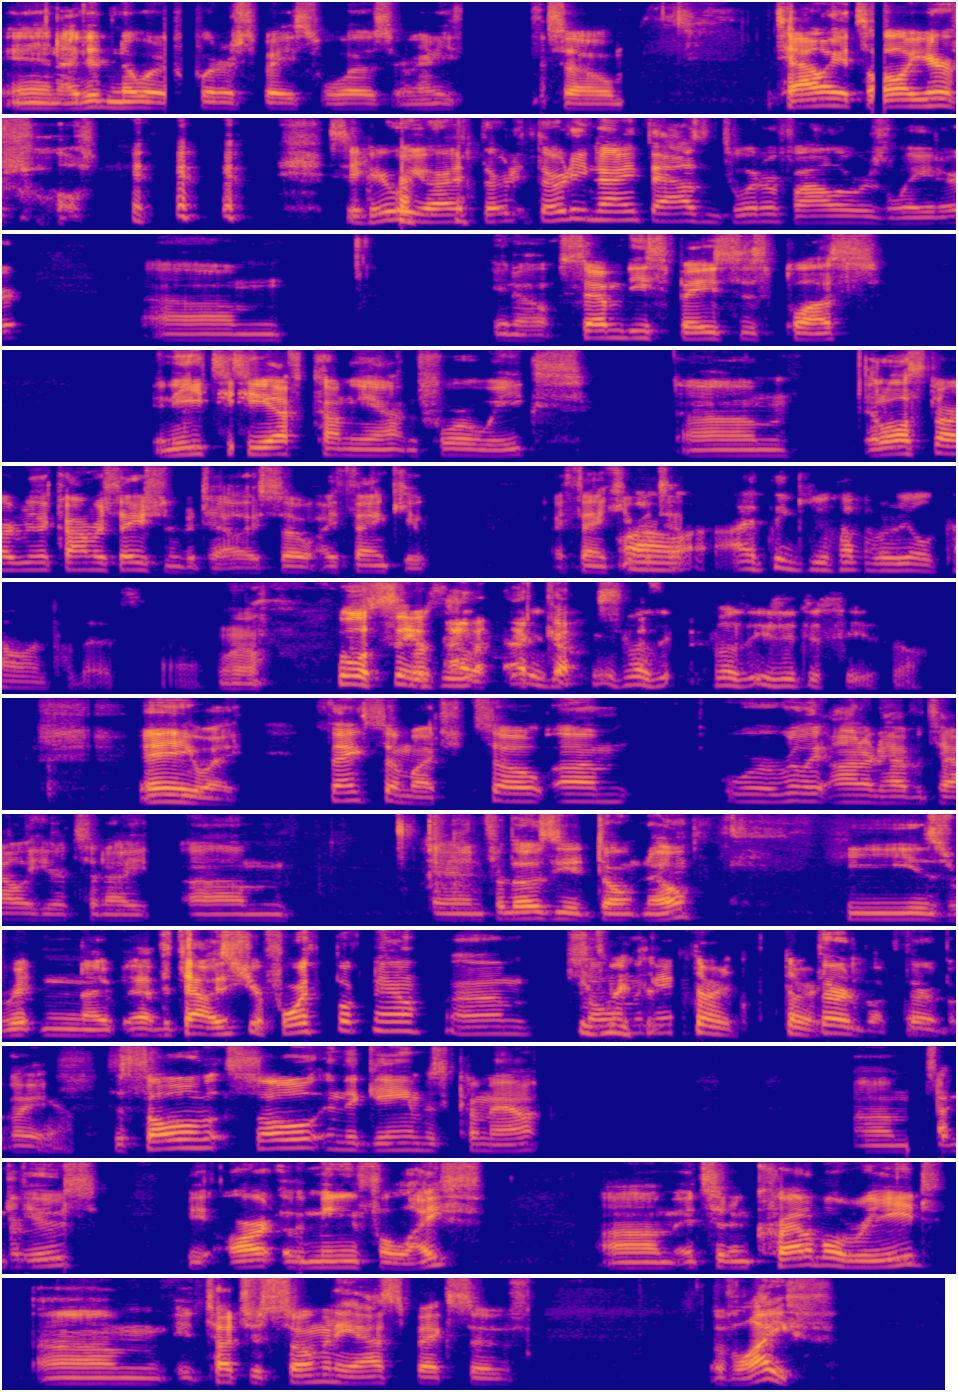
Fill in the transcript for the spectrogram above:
And I didn't know what a Twitter space was or anything. So, Vitaly, it's all your fault. so here we are, 30, 39,000 Twitter followers later. Um, you know, 70 spaces plus an ETF coming out in four weeks. Um, it all started with a conversation, Vitaly. So I thank you. I thank you. Well, I think you have a real talent for this. So. Well, we'll see it was, how that goes. It was, it was easy to see. So anyway, thanks so much. So um, we're really honored to have Vitaly here tonight. Um, and for those of you who don't know, he has written. Uh, Vitaly, is this your fourth book now? Um, Soul in the Game. Third, third, third book. Third book. Okay. Yeah. The Soul Soul in the Game has come out. Um, interviews the Art of a Meaningful Life. Um, it's an incredible read. Um, it touches so many aspects of of life,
